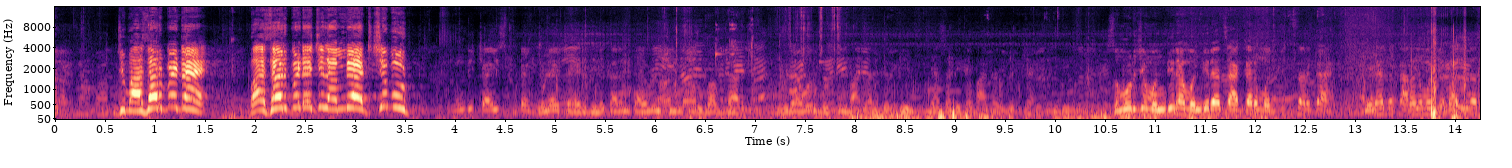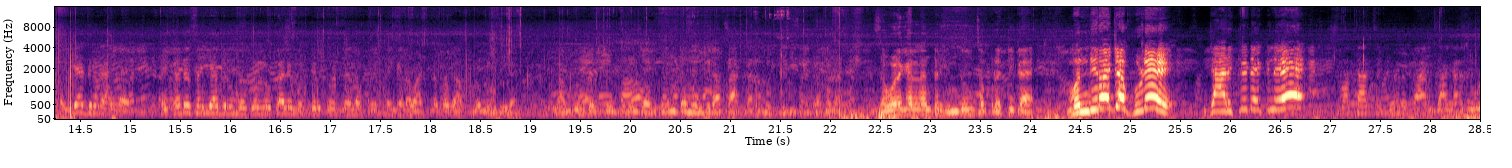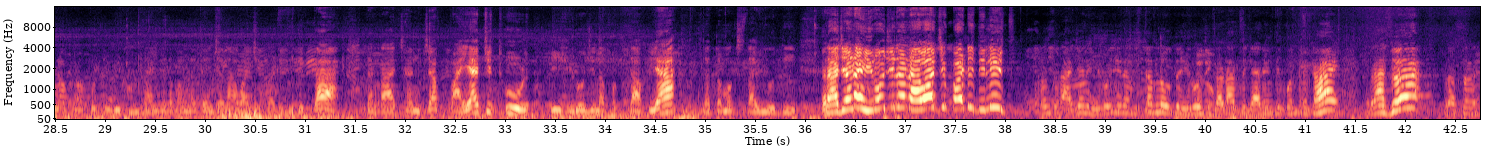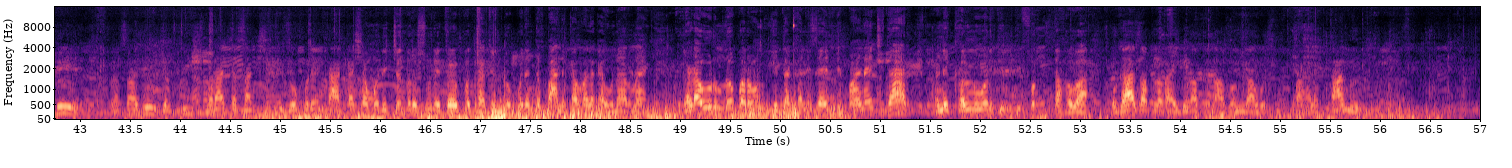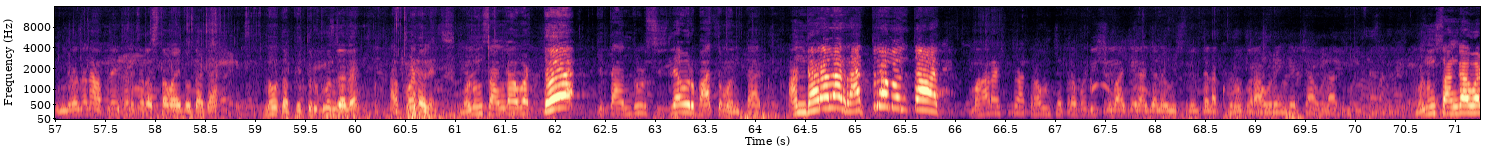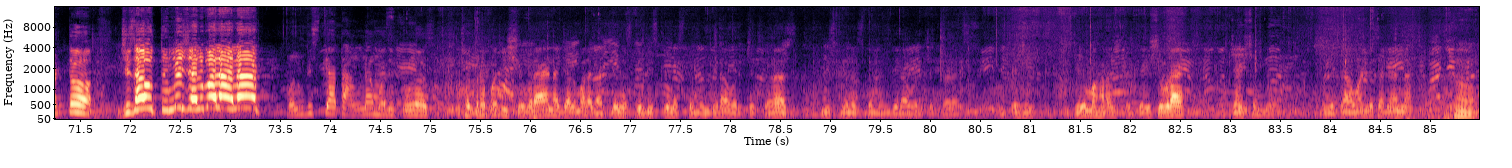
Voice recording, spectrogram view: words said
जी बाजारपेठ आहे बाजारपेठेची लांबी आठशे फूट. रुंदी चाळीस फूट आहे. घोड्याची हाईट दिली कारण त्यावेळी शिवसे रुबाबदार घोड्यावर बसून बाजार करतील. त्यासाठी ते बाजारपेठची हाईट दिली समोर जे मंदिर आहे मंदिराचा आकार मस्जिद सारखा देण्याचं कारण म्हणजे बाजूला सह्याद्री रांग आहे एखाद्या सह्याद्री मोगल लोकांनी मंदिर तोडण्याचा प्रयत्न केला वाटलं पाहिजे आपलं मंदिर आहे. लांबून दर्शन करून जाऊन त्या मंदिराचा आकार मस्जिद सारखा जवळ गेल्यानंतर हिंदूंचं प्रतीक आहे. मंदिराच्या पुढे ज्या आर्किटेक्टने स्वतःचं घरदार जागा जुळा प्रॉपर्टी विकून रायगड बांधला त्यांच्या नावाची पाठी होती. का? तर राजांच्या पायाची धूळ ही हिरोजीला फक्त आपल्या नतमक स्थावी होती. राजाने हिरोजीला नावाची पाठी दिलीच. परंतु राजाने हिरोजीला विचारलं होतं हिरोजी गडाचं गॅरंटी पत्र काय? राज प्रसादे प्रसादे जगदीश्वराच्या साक्षीने जोपर्यंत आकाशामध्ये चंद्र सूर्य तळपत राहतील तोपर्यंत बांधकामाला काय होणार नाही. गडावरून न परवानगी घेता खाली जाईल ती पाण्याची धार आणि खालून वरतील ती फक्त हवा. मग आज आपला रायगड आपल्याला अभंग पाहायला का मिळतो? इंग्रजांना आपल्या इकडचा रस्ता माहीत होता का? नव्हता फितुरकून झालं. आपण आलेच म्हणून सांगा वाटतं की तांदूळ शिजल्यावर भात म्हणतात. अंधाराला रात्र म्हणतात. महाराष्ट्रात राहून छत्रपती शिवाजी राजाला विसरेल त्याला खरोखर औरंग्याच्या अवलाद म्हणतात. म्हणून सांगा वाटतं जिजाऊ तुम्ही जन्माला आलात. म्हणून दिसते आता अंगणामध्ये तुळस. छत्रपती शिवरायांना जन्माला घातले नसते दिसले नसते मंदिरावरचे कळस. दिसले नसते मंदिरावरचे कळस. हे जय महाराष्ट्र जय शिवराय जय शंभूराय माहिती आवडली सगळ्यांना? हो.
